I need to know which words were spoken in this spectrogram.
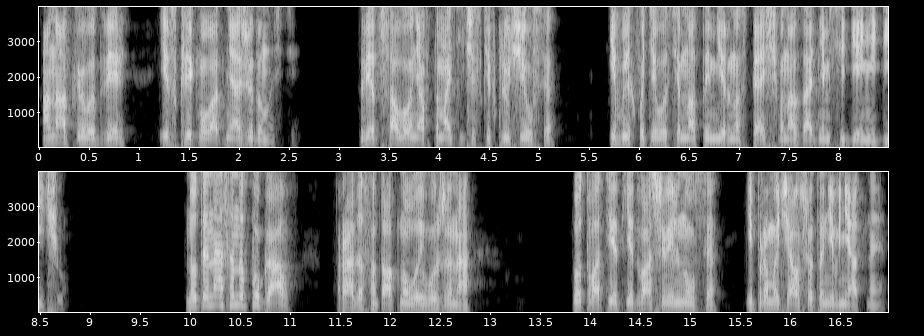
Она открыла дверь и вскрикнула от неожиданности. Свет в салоне автоматически включился и выхватил из темноты мирно спящего на заднем сиденье дичу. «Ну ты нас и напугал!» — радостно толкнула его жена. Тот в ответ едва шевельнулся и промычал что-то невнятное.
